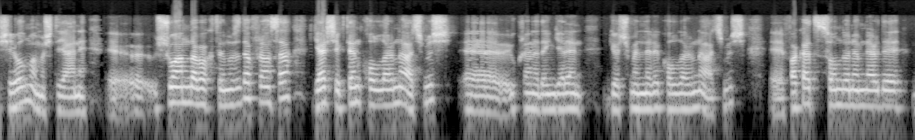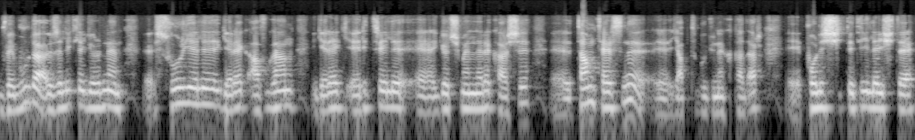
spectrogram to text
şey olmamıştı. Yani e, şu anda baktığımızda Fransa gerçekten kollarını açmış, Ukrayna'dan gelen göçmenlere kollarını açmış. Fakat son dönemlerde ve burada özellikle görünen Suriyeli, gerek Afgan, gerek Eritreli göçmenlere karşı tam tersini yaptı bugüne kadar. Polis şiddetiyle işte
